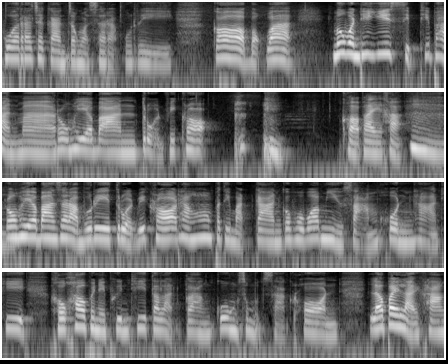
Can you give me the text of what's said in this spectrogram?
ผู้ว่าราชการจังหวัดสระบุรี ก็บอกว่าเมื่อวันที่ 20 ที่ผ่านมาโรงพยาบาลตรวจวิเคราะห์ ขออภัยค่ะ โรงพยาบาลสระบุรีตรวจวิเคราะห์ทางห้องปฏิบัติการก็พบว่ามีอยู่ 3 คนค่ะ ที่เขาเข้าไปในพื้นที่ตลาดกลางกุ้งสมุทรสาคร แล้วไปหลายครั้ง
